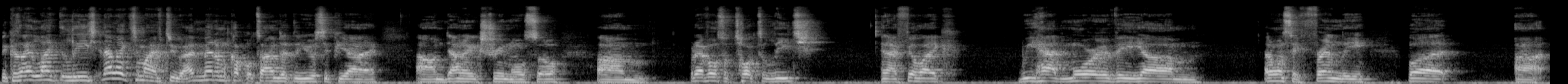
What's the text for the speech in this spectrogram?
because I like the Li and I like Chimaev too. I've met him a couple times at the UFC PI um, down at Extreme also. Um, but I've also talked to Leech, and I feel like we had more of a um, I don't want to say friendly, but uh,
